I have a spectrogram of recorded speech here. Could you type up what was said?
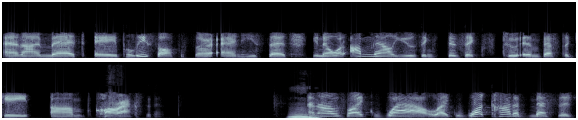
and I met a police officer and he said, you know what, I'm now using physics to investigate um, car accidents. Mm. And I was like, wow, like what kind of message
